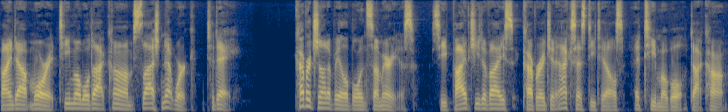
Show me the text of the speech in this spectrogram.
Find out more at tmobile.com slash network today. Coverage not available in some areas. See 5G device coverage and access details at tmobile.com.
